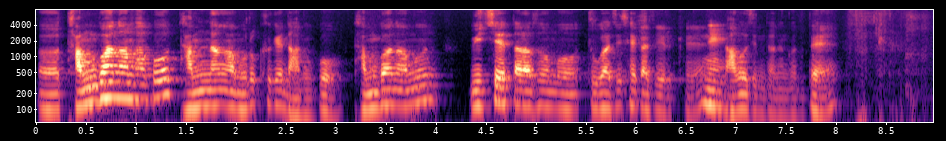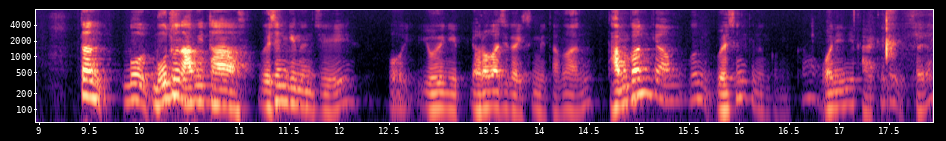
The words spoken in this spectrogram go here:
어, 담관암하고 담낭암으로 크게 나누고 담관암은 위치에 따라서 뭐 두 가지 세 가지 이렇게 네. 나눠진다는 건데 일단 뭐 모든 암이 다 왜 생기는지 뭐 요인이 여러 가지가 있습니다만 담관계암은 왜 생기는 겁니까? 원인이 밝혀져 있어요?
